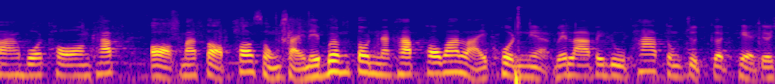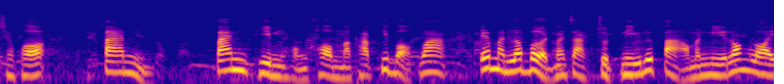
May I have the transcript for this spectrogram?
บางบัวทองครับออกมาตอบข้อสงสัยในเบื้องต้นนะครับ เพราะว่าหลายคนเนี่ยเวลาไปดูภาพตรงจุดเกิดเหตุโดยเฉพาะแป้น แป้นพิมพ์ของคอมครับที่บอกว่าเอ๊ะมันระเบิดมาจากจุดนี้หรือเปล่า มันมีร่องรอย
